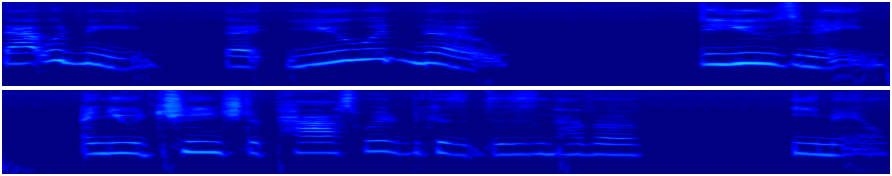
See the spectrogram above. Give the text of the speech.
That would mean that you would know the username and you would change the password because it doesn't have a email.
